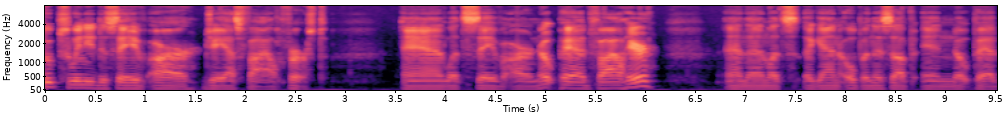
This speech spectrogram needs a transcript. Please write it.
Oops, we need to save our JS file first. And let's save our notepad file here. And then let's again open this up in Notepad++.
